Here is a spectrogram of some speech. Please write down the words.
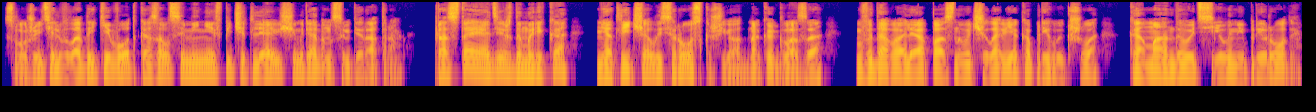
Служитель владыки Вод казался менее впечатляющим рядом с императором. Простая одежда моряка — не отличалась роскошью, однако глаза выдавали опасного человека, привыкшего командовать силами природы.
